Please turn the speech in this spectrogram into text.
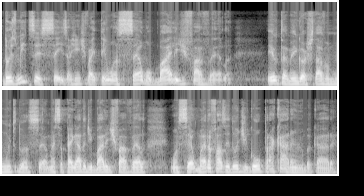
2016 a gente vai ter o Anselmo Baile de Favela. Eu também gostava muito do Anselmo, essa pegada de baile de favela. O Anselmo era fazedor de gol pra caramba, cara.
